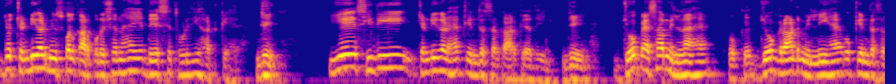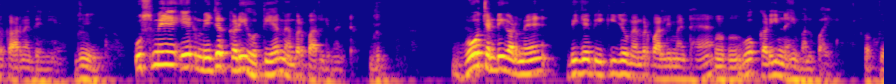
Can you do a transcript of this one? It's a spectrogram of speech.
जो चंडीगढ़ म्यूनसिपल कॉरपोरेशन है ये देश से थोड़ी सी हटके है। जी। ये सीधी चंडीगढ़ है केंद्र सरकार के अधीन। जी। जो पैसा मिलना है ओके। जो ग्रांट मिलनी है वो केंद्र सरकार ने देनी है। जी। उसमें एक मेजर कड़ी होती है मेंबर पार्लियामेंट जी। वो चंडीगढ़ में बीजेपी की जो मेंबर पार्लियामेंट हैं वो कड़ी नहीं बन पाई। ओके।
